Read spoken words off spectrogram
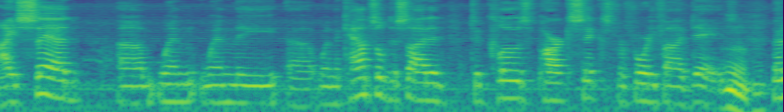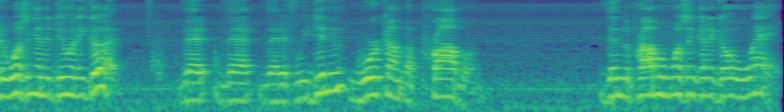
I said um, when when the uh, when the council decided to close Park Six for 45 days that it wasn't going to do any good. That that that if we didn't work on the problem, then the problem wasn't going to go away.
